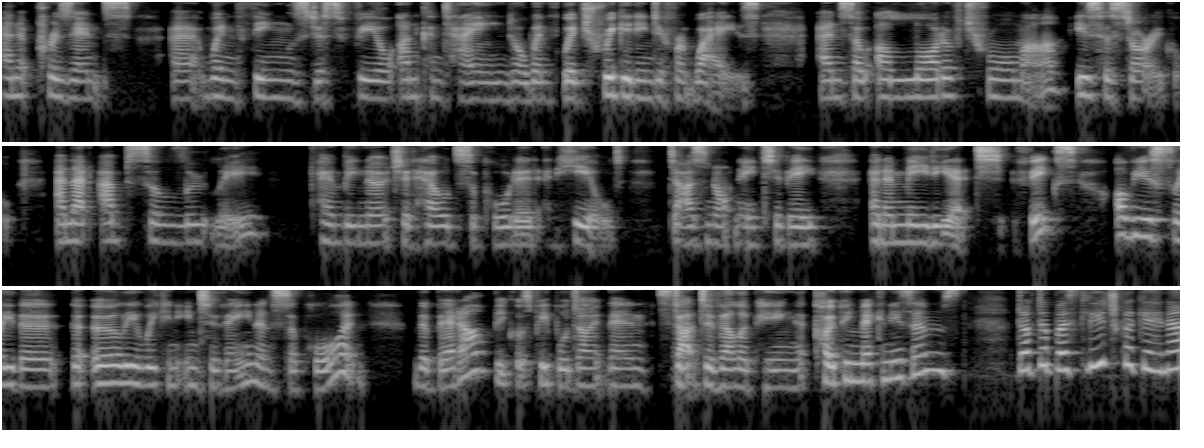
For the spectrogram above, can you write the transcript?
and it presents uh, when things just feel uncontained or when we're triggered in different ways. And so a lot of trauma is historical, and that absolutely can be nurtured, held, supported, and healed. Does not need to be an immediate fix. Obviously, the, the earlier we can intervene and support, the better, because people don't then start developing coping mechanisms. डॉक्टर पसलीच का कहना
